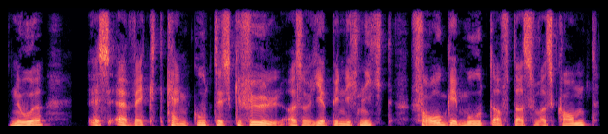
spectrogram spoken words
Nur es erweckt kein gutes Gefühl. Also hier bin ich nicht frohgemut auf das, was kommt,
